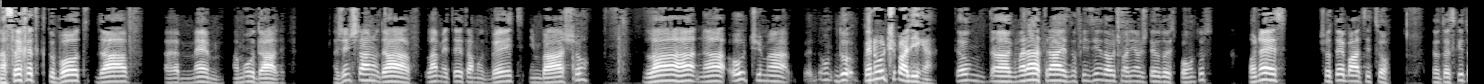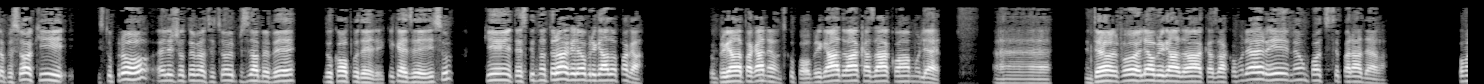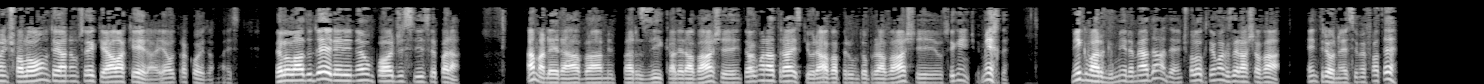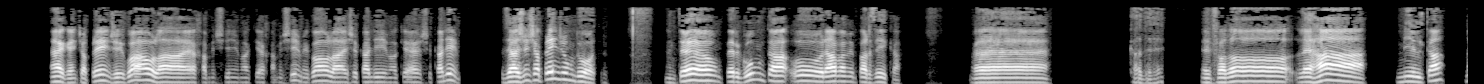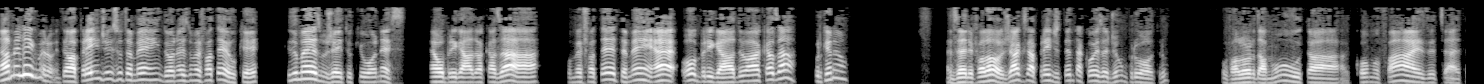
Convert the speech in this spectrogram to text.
Masechet Ktubot Dav Mem Amud Aleph. A gente está no Dav Lametet Amud Beit, embaixo, lá na última, penúltima linha. Então, da Gemara atrás, no finzinho da última linha, onde tem os dois pontos, Ones Shote Batzitzo. Então, está escrito, a pessoa que estuprou, ele Shote Batzitzo, ele precisa beber do copo dele. O que quer dizer isso? Que está escrito na Torá que ele é obrigado a pagar. Obrigado a pagar, não, desculpa. Obrigado a casar com a mulher. É, então, ele, falou, ele é obrigado a casar com a mulher e não pode se separar dela. Como a gente falou ontem, a não ser que ela queira, é outra coisa. Mas, pelo lado dele, ele não pode se separar. Amalerava me parzika leravashi. Então, alguma atrás que o Rava perguntou para o Ravashi o seguinte: Mirde, migmar gmira meadade. A gente falou que tem uma gzerashavá entre Ones e Mefateh né, que a gente aprende igual lá é Hamishim, aqui é Hamishim, igual lá é Shekalim, aqui é Shekalim. Quer dizer, a gente aprende um do outro. Então, pergunta o Rava Miparzika. É, cadê? Ele falou, Leha Milta na Meligmero. Então, aprende isso também do Ones do Mefate, o quê? E do mesmo jeito que o Ones é obrigado a casar, o Mefate também é obrigado a casar. Por que não? Mas ele falou, já que você aprende tanta coisa de um para o outro, o valor da multa, como faz, etc.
